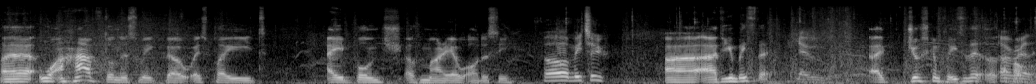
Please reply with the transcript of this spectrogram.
Uh, what I have done this week though is played a bunch of Mario Odyssey. Oh, me too. Uh, have you completed it? No. I've just completed it about Oh, really?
